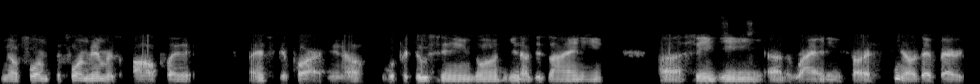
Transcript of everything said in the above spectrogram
You know, four the four members all play an intricate part. You know, with producing, doing, you know, designing, uh, singing, uh, the writing. So it's, you know, they're very,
